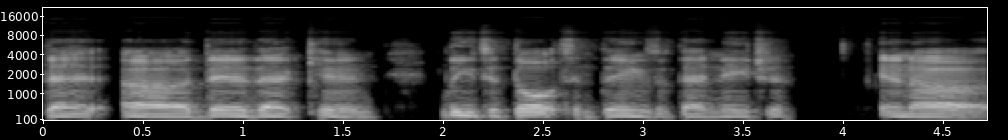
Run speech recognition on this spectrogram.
that uh there that can lead to thoughts and things of that nature. And uh,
